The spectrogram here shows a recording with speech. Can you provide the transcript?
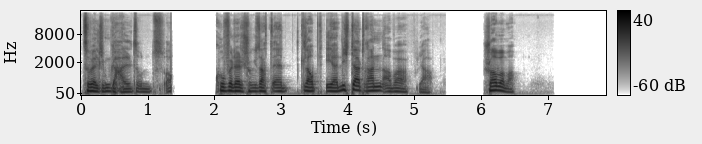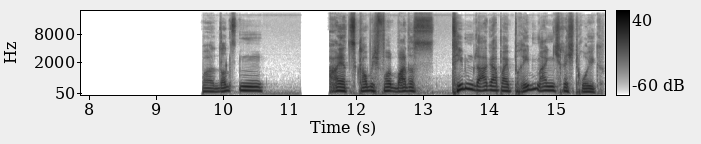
zu welchem Gehalt. Und Kofeld hat schon gesagt, er glaubt eher nicht daran, aber ja, schauen wir mal. Aber ansonsten war jetzt, glaube ich, war das Themenlager bei Bremen eigentlich recht ruhig.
